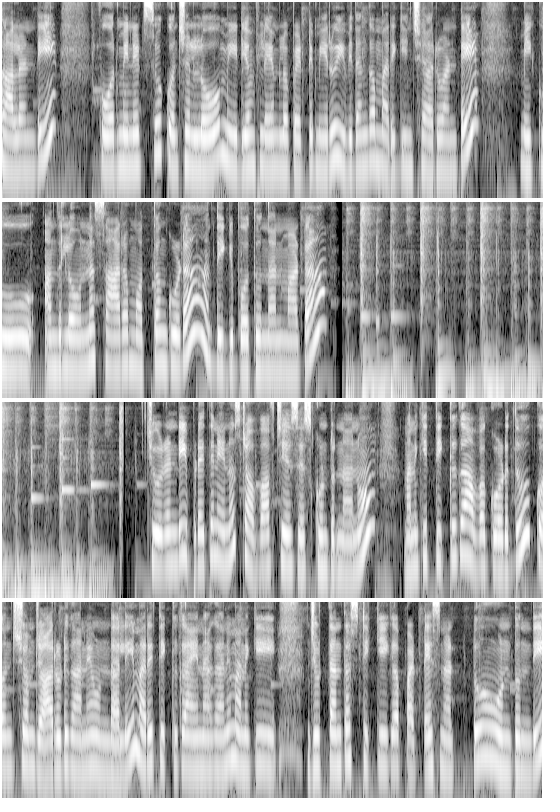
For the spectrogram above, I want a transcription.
చాలండి. ఫోర్ మినిట్స్ కొంచెం లో మీడియం ఫ్లేమ్లో పెట్టి మీరు ఈ విధంగా మరిగించారు అంటే మీకు అందులో ఉన్న సారం మొత్తం కూడా దిగిపోతుందన్నమాట. చూడండి ఇప్పుడైతే నేను స్టవ్ ఆఫ్ చేసేసుకుంటున్నాను. మనకి తిక్కుగా అవ్వకూడదు కొంచెం జారుడుగానే ఉండాలి. మరి తిక్కుగా అయినా కానీ మనకి జుట్టు అంతా స్టిక్కీగా పట్టేసినట్టు ఉంటుంది.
